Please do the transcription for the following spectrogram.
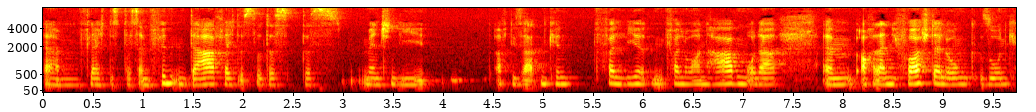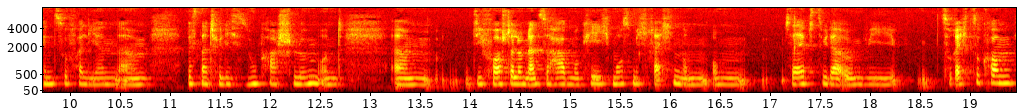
ähm, vielleicht ist das Empfinden da, vielleicht ist so, dass, dass Menschen, die auf die Art ein Kind verliert, verloren haben oder ähm, auch allein die Vorstellung, so ein Kind zu verlieren, ähm, ist natürlich super schlimm und ähm, die Vorstellung dann zu haben, okay, ich muss mich rächen, um, um selbst wieder irgendwie zurechtzukommen,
